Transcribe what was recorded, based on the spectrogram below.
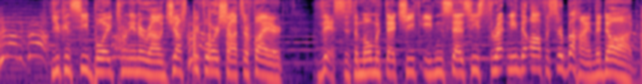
Get on the ground! you can see Boyd turning around just before shots are fired. This is the moment that Chief Eden says he's threatening the officer behind the dog.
